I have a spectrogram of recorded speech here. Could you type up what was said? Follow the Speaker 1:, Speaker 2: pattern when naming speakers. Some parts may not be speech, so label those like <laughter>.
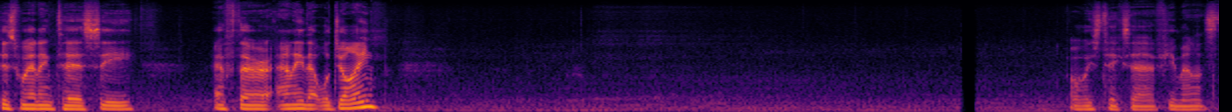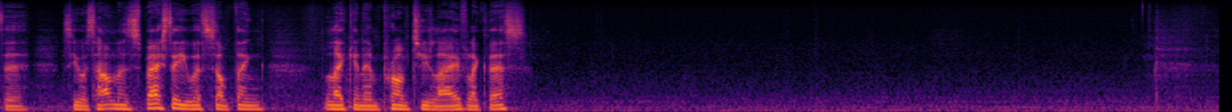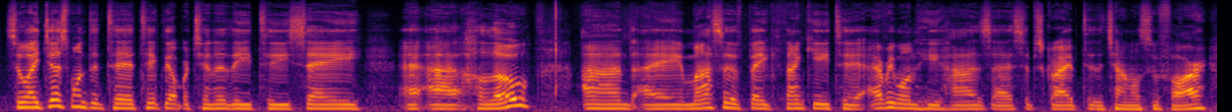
Speaker 1: Just waiting to see if there are any that will join. Always takes a few minutes to see what's happening, especially with something like an impromptu live like this. So I just wanted to take the opportunity to say uh, uh, hello and a massive big thank you to everyone who has uh, subscribed to the channel so far.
